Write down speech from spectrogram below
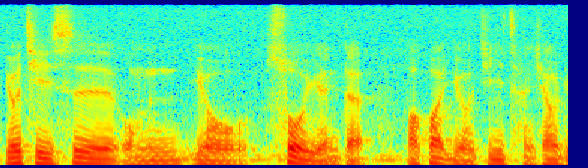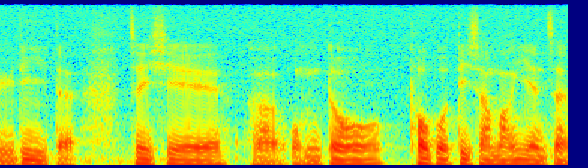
尤其是我们有溯源的，包括有机产销履历的这些，呃，我们都透过第三方验证，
